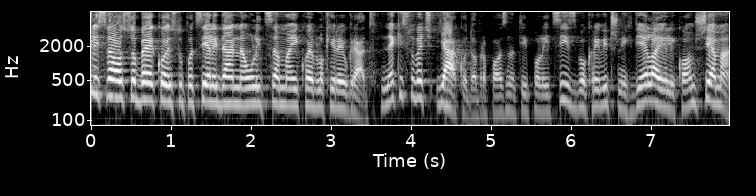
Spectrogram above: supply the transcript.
li sve osobe koje su po cijeli dan na ulicama i koje blokiraju grad? Neki su već jako dobro poznati policiji zbog krivičnih dijela ili komšijama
